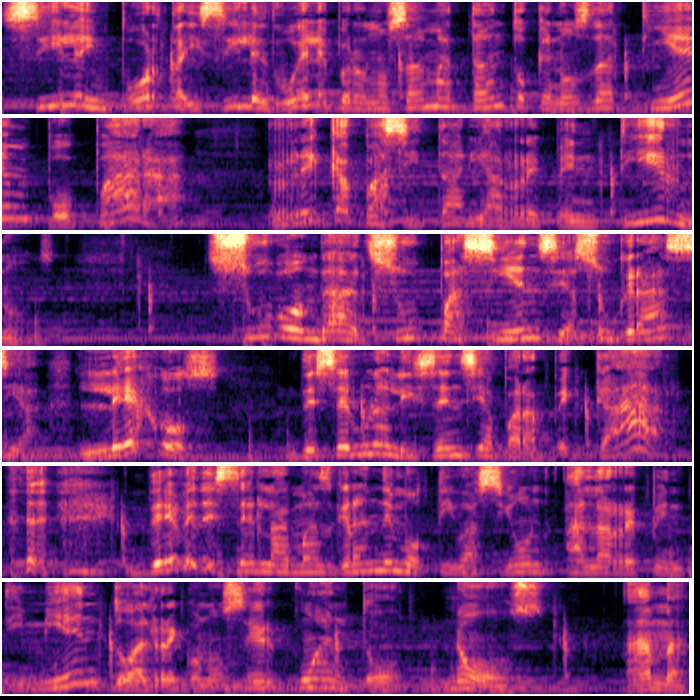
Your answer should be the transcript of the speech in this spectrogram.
Sí le importa y sí le duele, pero nos ama tanto que nos da tiempo para recapacitar y arrepentirnos su bondad, su paciencia, su gracia, lejos de ser una licencia para pecar, debe de ser la más grande motivación al arrepentimiento, al reconocer cuánto nos ama.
